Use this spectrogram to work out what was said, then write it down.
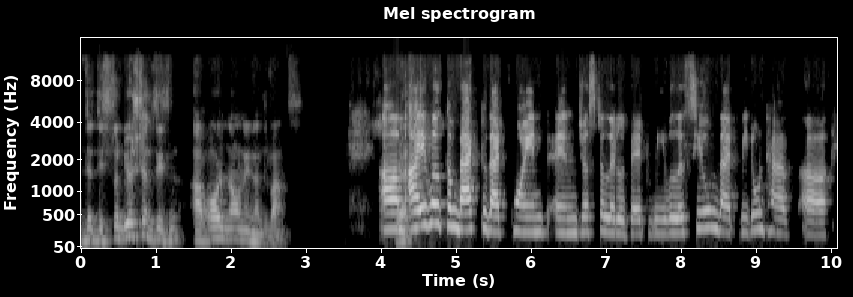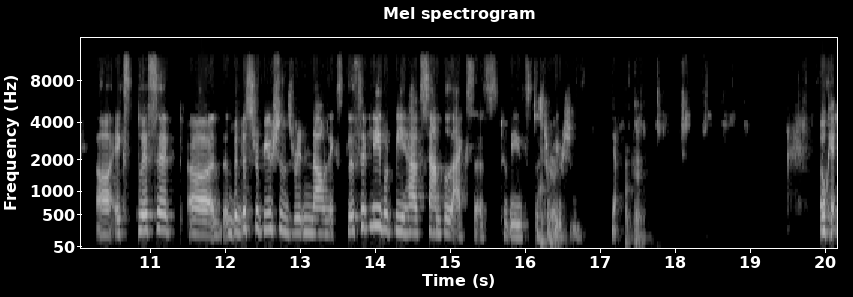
the distributions is, are all known in advance. Um, yes? I will come back to that point in just a little bit. We will assume that we don't have uh, uh, explicit, uh, the distributions written down explicitly, but we have sample access to these distributions. Okay. Yeah. Okay. Okay,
